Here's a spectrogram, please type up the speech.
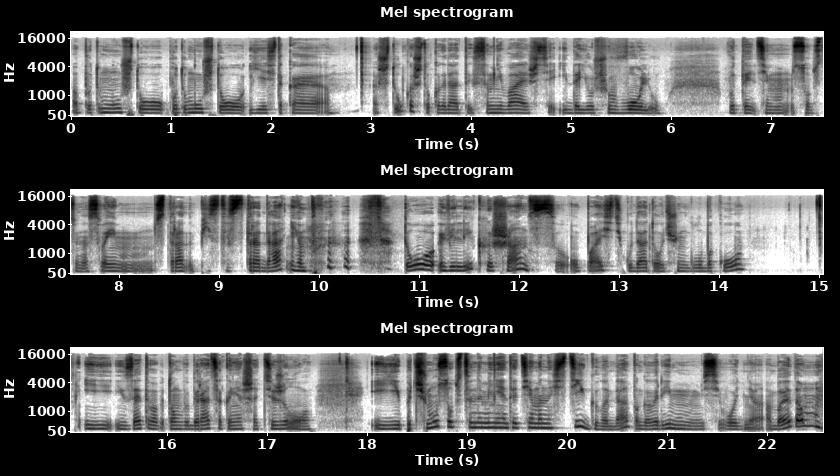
а потому что, потому что есть такая штука, что когда ты сомневаешься и даешь волю вот этим, собственно, своим страд... страданиям, то велик шанс упасть куда-то очень глубоко, и из этого потом выбираться, конечно, тяжело. И почему, собственно, меня эта тема настигла, да? Поговорим сегодня об этом.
